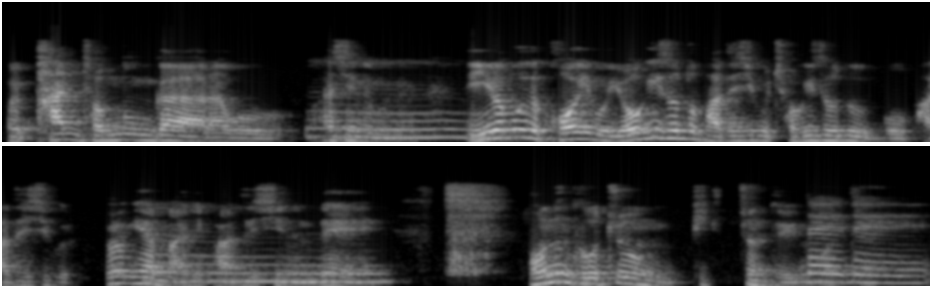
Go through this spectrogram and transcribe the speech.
거의 반 전문가라고 하시는 분들. 음. 근데 이런 분들 거의 뭐 여기서도 받으시고 저기서도 뭐 받으시고 설계한 많이 음. 받으시는데 저는 그거 좀 비추천드리는 것 같아요.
